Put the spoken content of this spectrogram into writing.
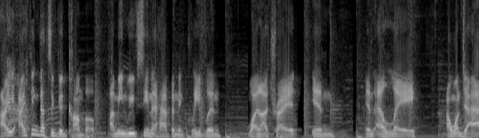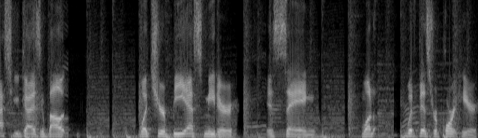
I, I think that's a good combo. I mean, we've seen it happen in Cleveland. Why not try it in in LA? I wanted to ask you guys about what your BS meter is saying. One with this report here.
